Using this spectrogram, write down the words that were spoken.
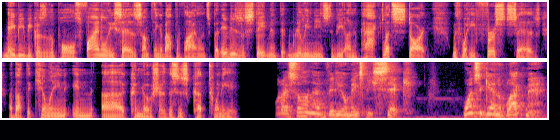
maybe because of the polls, finally says something about the violence, but it is a statement that really needs to be unpacked. Let's start with what he first says about the killing in uh, Kenosha. This is cut 28. What I saw in that video makes me sick. Once again, a black man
